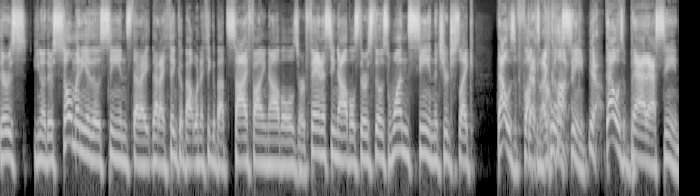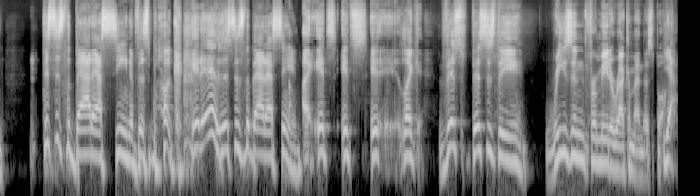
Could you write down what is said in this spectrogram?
there's you know there's so many of those scenes that I that I think about when I think about sci-fi novels or fantasy novels. There's those one scene that you're just like that was a fucking That's cool iconic. scene. Yeah. that was a badass scene. This is the badass scene of this book. It is. This is the badass scene. I- it's it's it, like this. This is the reason for me to recommend this book. Yeah.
